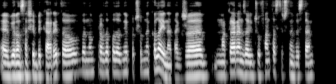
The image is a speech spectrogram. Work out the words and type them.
E, biorąc na siebie kary, to będą prawdopodobnie potrzebne kolejne. Także McLaren zaliczył fantastyczny występ.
